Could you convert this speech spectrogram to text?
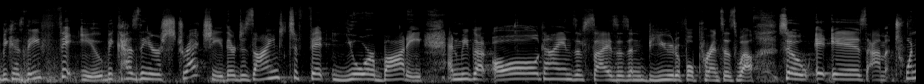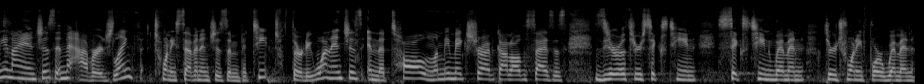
because they fit you, because they are stretchy. They're designed to fit your body. And we've got all kinds of sizes and beautiful prints as well. So it is um, 29 inches in the average length, 27 inches in petite, 31 inches in the tall. And let me make sure I've got all the sizes, 0 through 16, 16 women through 24 women.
